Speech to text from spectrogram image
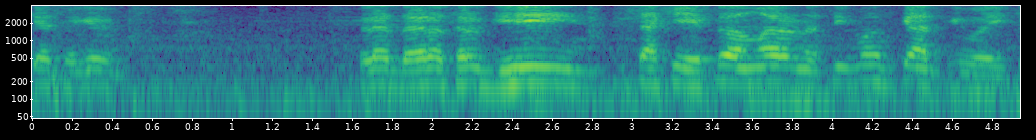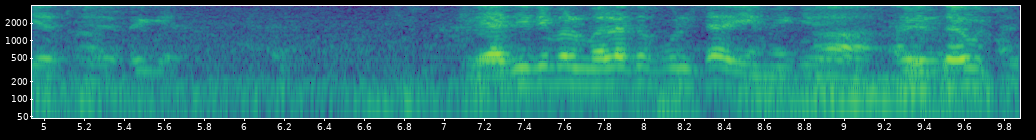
કે છે કે એટલે દરઅસલ ઘી તાકી એ તો અમારા નસીબમાં જ ક્યાંથી હોય કે છે કે? વેજીટેબલ મળે તો પુનસારી અમે કે. હા રીતે એવું છે.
